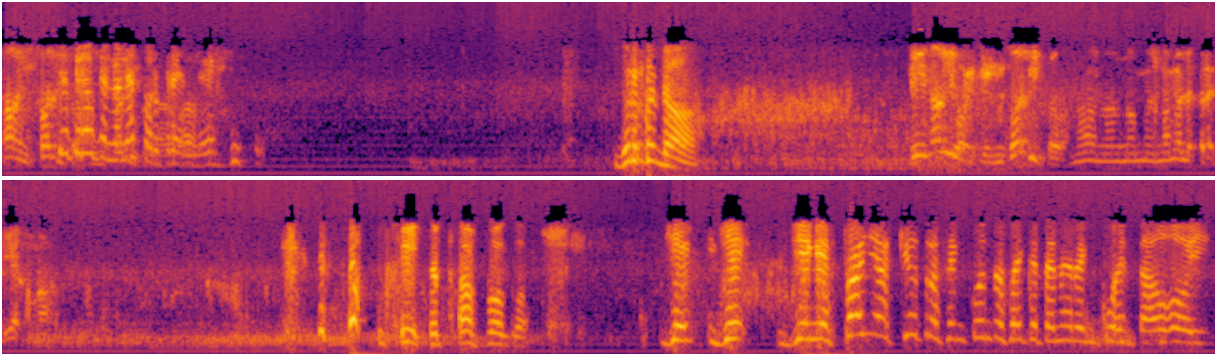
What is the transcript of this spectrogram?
No, insólito. Yo creo que no les sorprende. Bruno. Sí, no digo que insólito. No, no, no, me- no me lo esperaría jamás. sí, tampoco. Y, en- y en- y en España, ¿qué otros encuentros hay que tener en cuenta hoy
